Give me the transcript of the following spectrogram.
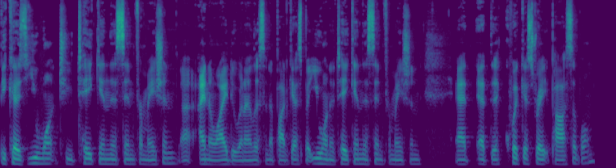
because you want to take in this information. I know i do when i listen to podcasts but you want to take in this information at, at the quickest rate possible.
